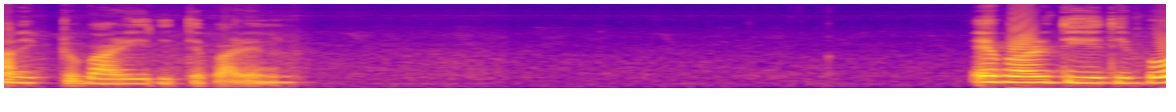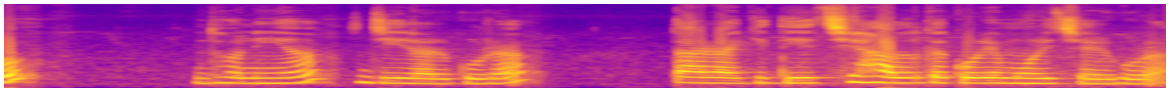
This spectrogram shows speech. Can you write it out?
আরেকটু বাড়িয়ে দিতে পারেন। এবার দিয়ে দিব ধনিয়া, জিরার গুঁড়া। তার আগে দিয়েছি হালকা করে মরিচের গুঁড়া।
